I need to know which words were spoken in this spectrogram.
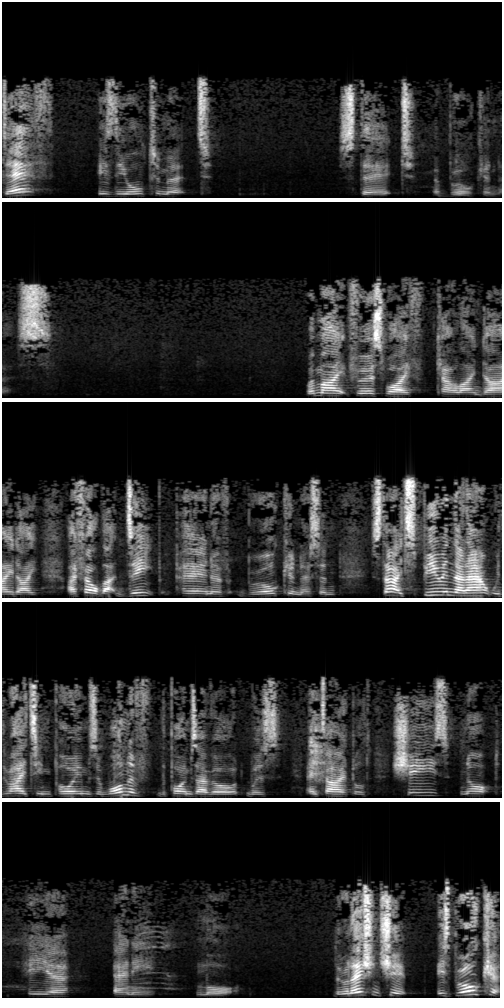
Death is the ultimate state of brokenness. When my first wife, Caroline, died, I, I felt that deep pain of brokenness and started spewing that out with writing poems. And one of the poems I wrote was entitled, She's Not Here Anymore. The relationship is broken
